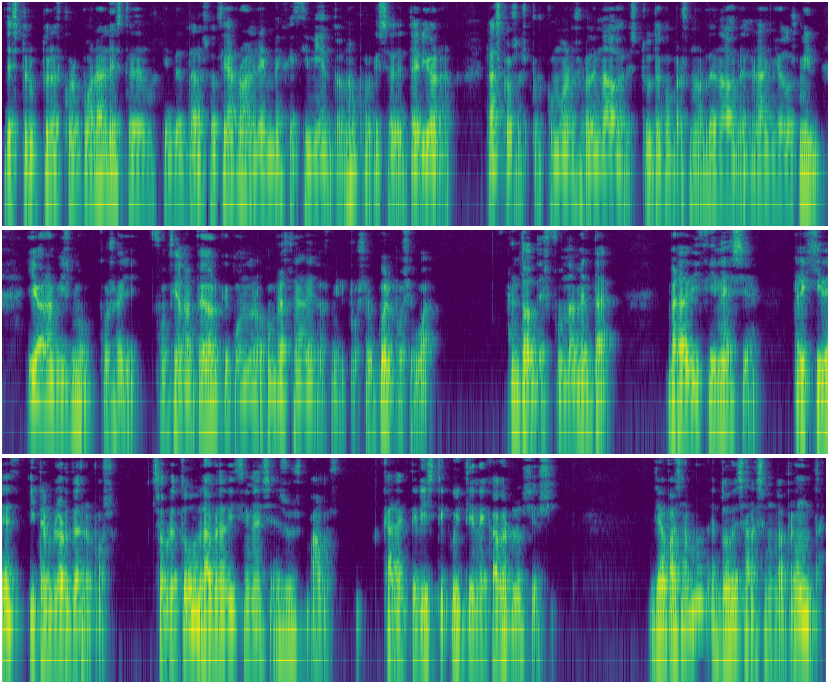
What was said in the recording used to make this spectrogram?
de estructuras corporales tenemos que intentar asociarlo al envejecimiento, ¿no? Porque se deterioran las cosas, pues como los ordenadores. Tú te compras un ordenador en el año 2000 y ahora mismo, pues ahí funciona peor que cuando lo compraste en el año 2000. Pues el cuerpo es igual. Entonces, fundamental, bradicinesia, rigidez y temblor de reposo. Sobre todo la bradicinesia, eso es, vamos, característico y tiene que haberlo sí o sí. Ya pasamos entonces a la segunda pregunta,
